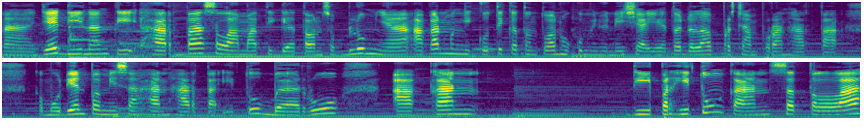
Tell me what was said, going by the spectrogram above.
Nah, jadi nanti harta selama tiga tahun sebelumnya akan mengikuti ketentuan hukum Indonesia yaitu adalah percampuran harta. Kemudian pemisahan harta itu baru akan diperhitungkan setelah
